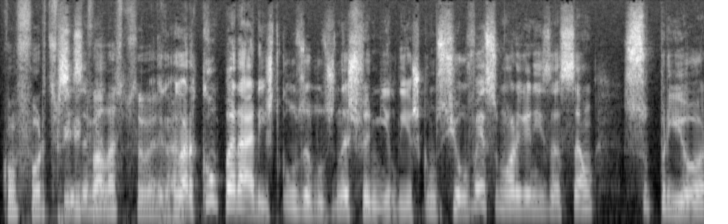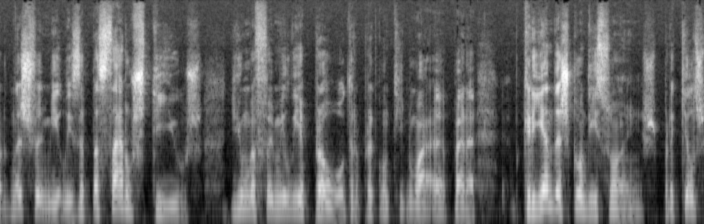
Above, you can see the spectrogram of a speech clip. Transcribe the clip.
conforto espiritual às pessoas. É? Agora, comparar isto com os abusos nas famílias, como se houvesse uma organização superior nas famílias a passar os tios de uma família para outra para continuar eh, para criando as condições para que eles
